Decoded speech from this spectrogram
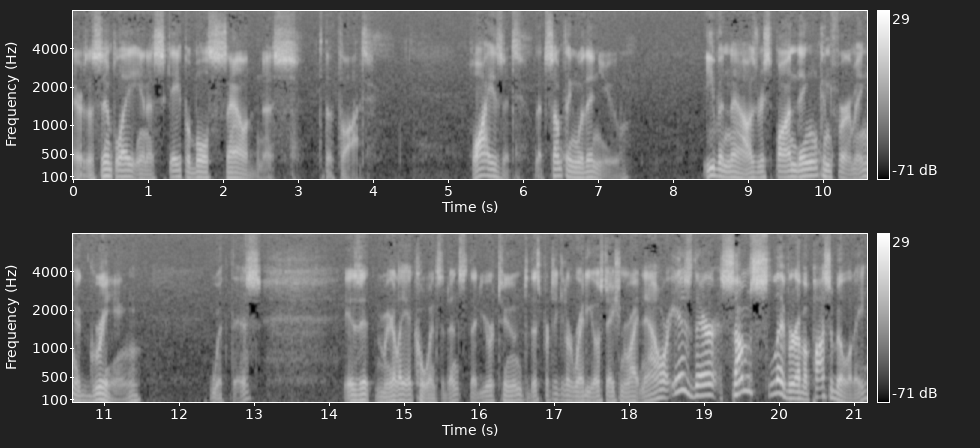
There's a simply inescapable soundness to the thought. Why is it that something within you, even now, is responding, confirming, agreeing with this? Is it merely a coincidence that you're tuned to this particular radio station right now? Or is there some sliver of a possibility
